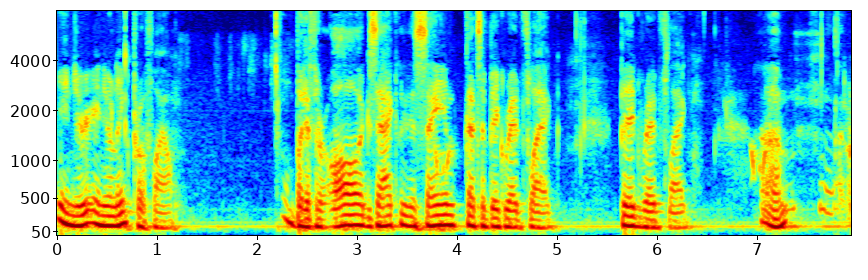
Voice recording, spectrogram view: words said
in your in your link profile. But if they're all exactly the same, that's a big red flag. Big red flag. Um,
